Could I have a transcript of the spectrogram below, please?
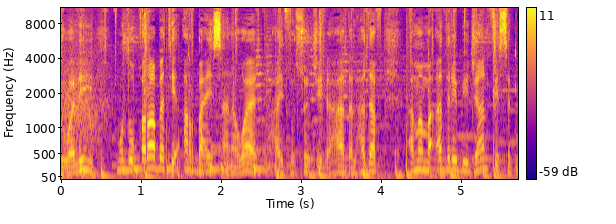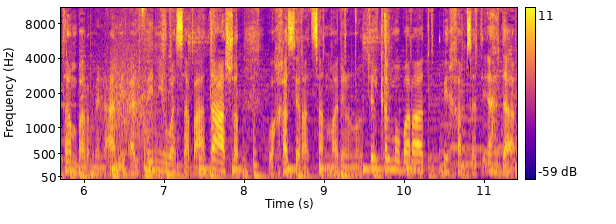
دولي منذ قرابة أربع سنوات حيث سجل هذا الهدف أمام أذربيجان في سبتمبر من عام 2017 وخسرت سان مارينو تلك المباراة بخمسة أهداف.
